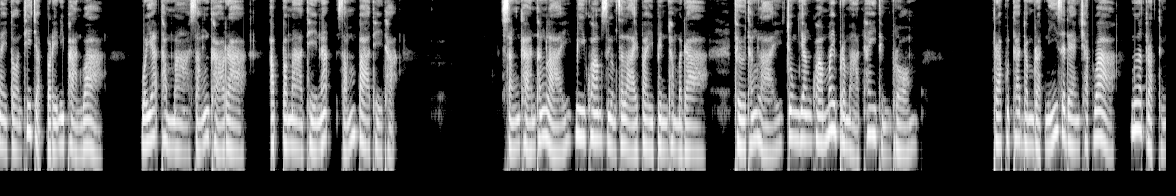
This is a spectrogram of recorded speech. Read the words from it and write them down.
ในตอนที่จะปรินิพานว่าวยธรรมมาสังขารา อัปปมาเทนะสัมปาเทถะ สังขารทั้งหลายมีความเสื่อมสลายไปเป็นธรรมดา เธอทั้งหลายจงยังความไม่ประมาทให้ถึงพร้อม พระพุทธดำรัสนี้แสดงชัดว่า เมื่อตรัสถึง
